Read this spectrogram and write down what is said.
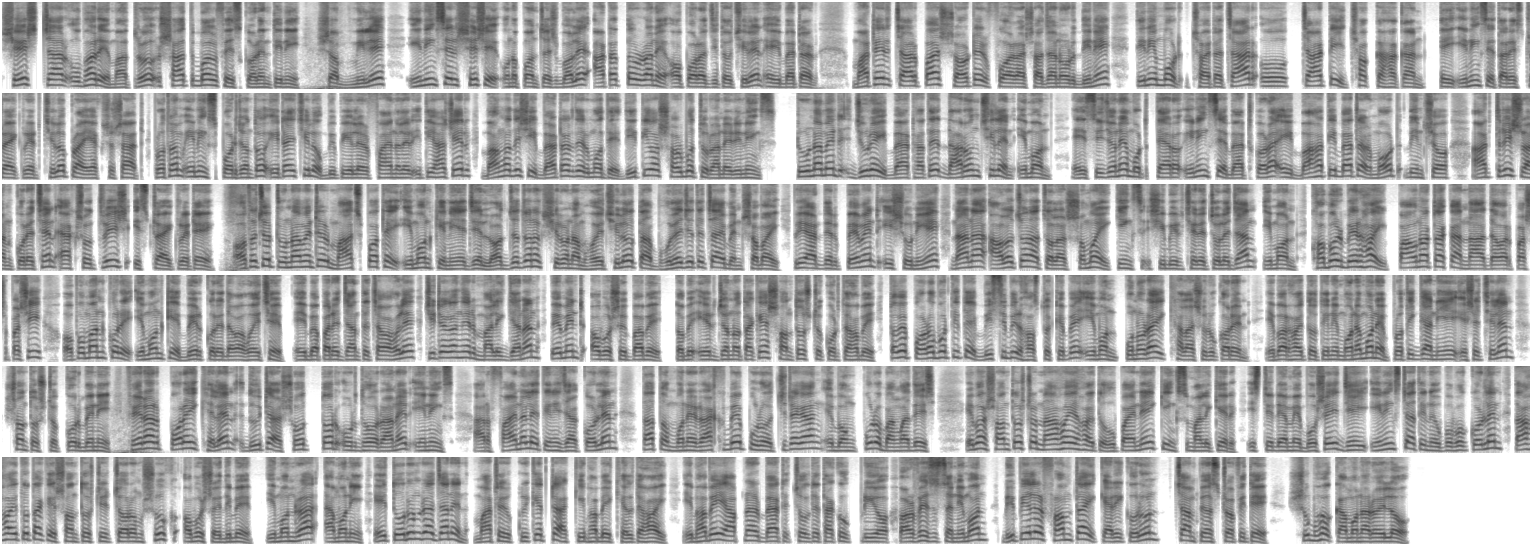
শেষ চার ওভারে মাত্র সাত বল ফেস করেন তিনি। সব মিলে ইনিংসের শেষে উনপঞ্চাশ বলে আটাত্তর রানে অপরাজিত ছিলেন এই ব্যাটার। মাঠের চারপাশ শর্টের ফোয়ারা সাজানোর দিনে তিনি মোট ছয়টা চার ও চারটি ছক্কা হাঁকান। এই ইনিংসে তার স্ট্রাইক রেট ছিল প্রায় একশো ষাট। প্রথম ইনিংস পর্যন্ত এটাই ছিল বিপিএল এর ফাইনালের ইতিহাসের বাংলাদেশি ব্যাটারদের মধ্যে দ্বিতীয় সর্বোচ্চ রানের ইনিংস। টুর্নামেন্ট জুড়েই ব্যাট হাতে দারুণ ছিলেন ইমন। এই সিজনে মোট তেরো ইনিংসে ব্যাট করা এই বাহাতি ব্যাটার মোট তিনশো আটত্রিশ রান করেছেন একশো ত্রিশ স্ট্রাইক রেটে। অথচ টুর্নামেন্টের মাঝপথে ইমনকে নিয়ে যে লজ্জাজনক শিরোনাম হয়েছিল তা ভুলে যেতে চাইবেন সবাই। প্লেয়ারদের পেমেন্ট ইস্যু নিয়ে নানা আলোচনা চলার সময় কিংস শিবির ছেড়ে চলে যান ইমন। খবর বের হয়, পাওনা টাকা না দেওয়ার পাশাপাশি অপমান করে ইমনকে বের করে দেওয়া হয়েছে। এই ব্যাপারে জানতে চাওয়া হলে চিটাগাংয়ের মালিক জানান, পেমেন্ট অবশ্যই পাবে, তবে এর জন্য তাকে সন্তুষ্ট করতে হবে। তবে পরবর্তীতে বিসিবির হস্তক্ষেপে ইমন পুনরায় খেলা শুরু করেন। এবার হয়তো তিনি মনে মনে প্রতিজ্ঞা নিয়ে এসেছিলেন, সন্তুষ্ট করবেনই। ফেরার পরেই খেলেন দুইটা সত্তর ঊর্ধ্ব রানের ইনিংস। আর ফাইনালে তিনি যা করলেন, তা তো মনে রাখবে পুরো চিটাগাং এবং পুরো বাংলাদেশ। এবার সন্তুষ্ট না হয়ে হয়তো উপায় নেই কিংস মালিকের। স্টেডিয়ামে বসেই যেই ইনিংসটা তিনি উপভোগ করলেন, তা হয়তো তাকে সন্তুষ্টির চরম সুখ অবশ্যই দিবে। ইমনরা এমনই। এই তরুণরা জানেন মাঠের ক্রিকেটটা কীভাবে খেলতে হয়। এভাবেই আপনার ব্যাট চলতে থাকুক প্রিয় পারভেজ হোসেন ইমন বিপিএল এর ফর্মটাই ক্যারি করুন চ্যাম্পিয়ন্স ট্রফিতে। শুভ কামনা রইল।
